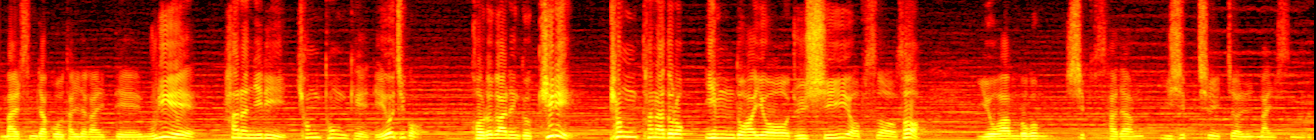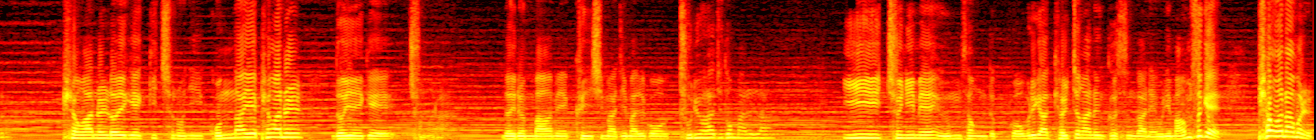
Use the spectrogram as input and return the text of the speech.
말씀 잡고 달려갈 때 우리의 하는 일이 형통케 되어지고 걸어가는 그 길이 평탄하도록 인도하여 주시옵소서. 요한복음 14장 27절 말씀으로 평안을 너에게 끼치노니 곧 나의 평안을 너에게 주노라. 너희는 마음에 근심하지 말고 두려워하지도 말라. 이 주님의 음성 듣고 우리가 결정하는 그 순간에 우리 마음속에 평안함을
